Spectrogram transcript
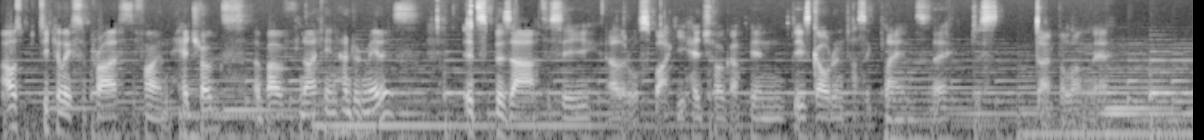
I was particularly surprised to find hedgehogs above 1900 metres. It's bizarre to see a little spiky hedgehog up in these golden tussock plains. They just don't belong there.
